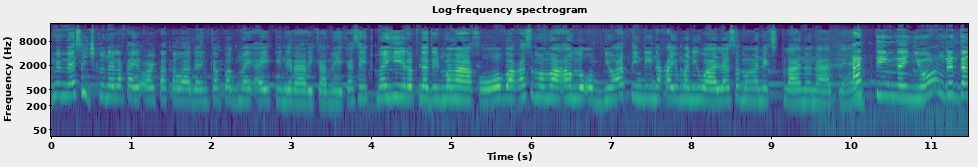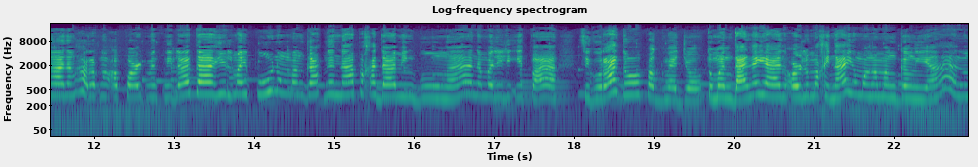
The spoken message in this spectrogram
i-message ko na lang kayo or tatawagan kapag may itinerary kami. Kasi mahirap na din mga ako. Baka sumama ang loob nyo at hindi na kayo maniwala sa mga next plano natin. At tingnan nyo, ang ganda nga ng harap ng apartment nila dahil may punong mangga na napakadaming bunga na maliliit pa. Sigurado, pag medyo tumanda na yan or lumaki na yung mga manggang yan,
